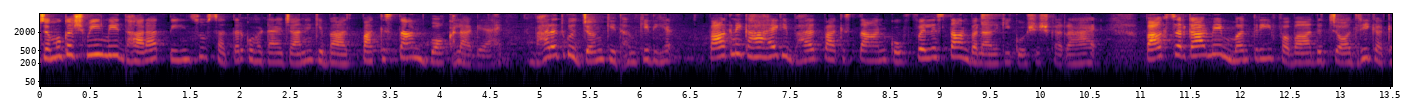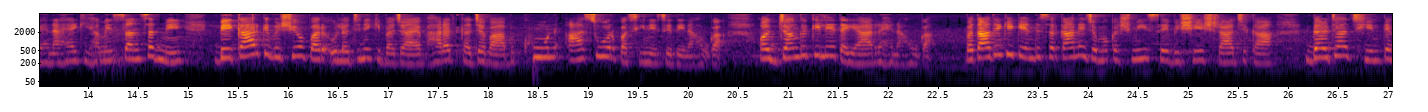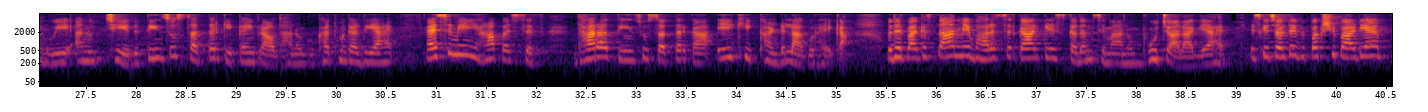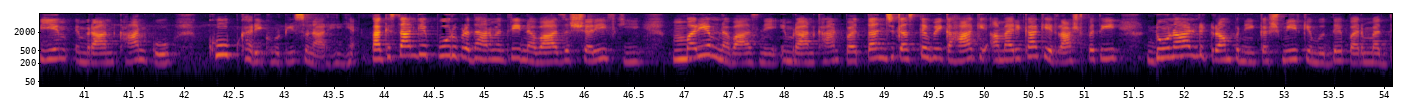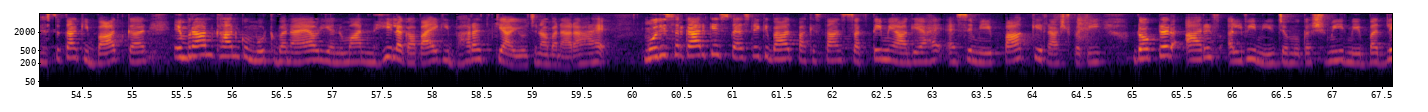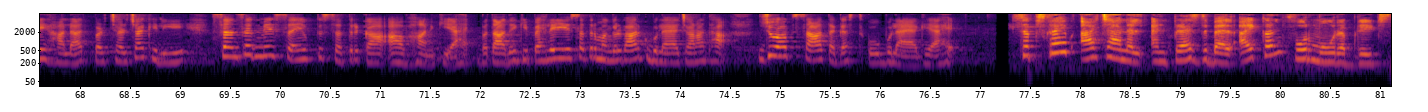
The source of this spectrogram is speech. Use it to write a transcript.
जम्मू कश्मीर में धारा 370 को हटाए जाने के बाद पाकिस्तान बौखला गया है। भारत को जंग की धमकी दी है। पाक ने कहा है कि भारत पाकिस्तान को फिलिस्तान बनाने की कोशिश कर रहा है। पाक सरकार में मंत्री फवाद चौधरी का कहना है कि हमें संसद में बेकार के विषयों पर उलझने की बजाय भारत का जवाब खून, आँसू और पसीने से देना होगा और जंग के लिए तैयार रहना होगा। बता दें कि केंद्र सरकार ने जम्मू कश्मीर से विशेष राज्य का दर्जा छीनते हुए अनुच्छेद 370 के कई प्रावधानों को खत्म कर दिया है। ऐसे में यहाँ पर सिर्फ़ धारा 370 का एक ही खंड लागू रहेगा। उधर पाकिस्तान में भारत सरकार के इस कदम से मानो भूचाल आ गया है। इसके चलते विपक्षी पार्टियाँ पीएम इमरान खान को खूब खरी खोटी सुना रही हैं। पाकिस्तान के पूर्व प्रधानमंत्री नवाज़ शरीफ की मरियम नवाज़ ने इमरान खान पर तंज कसते हुए कहा कि अमेरिका के राष्ट्रपति डोनाल्ड ट्रंप ने कश्मीर के मुद्दे पर मध्यस्थता की बात कर इमरान खान को मूर्ख बनाया और ये अनुमान नहीं लगा पाए कि भारत क्या योजना बना रहा है। मोदी सरकार के इस फैसले के बाद पाकिस्तान सख्ते में आ गया है। ऐसे में पाक के राष्ट्रपति डॉक्टर आरिफ अलवी ने जम्मू कश्मीर में बदले हालात पर चर्चा के लिए संसद में संयुक्त सत्र का आह्वान किया है। बता दें कि पहले ये सत्र मंगलवार को बुलाया जाना था, जो अब सात अगस्त को बुलाया गया है। Subscribe our channel and press the bell icon for more updates.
